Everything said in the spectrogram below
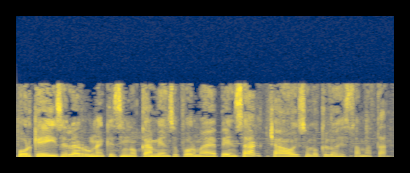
Porque dice la runa que si no cambian su forma de pensar, chao, eso es lo que los está matando.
